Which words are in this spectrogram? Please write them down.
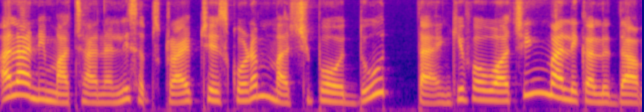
అలానే మా ఛానల్ని సబ్స్క్రైబ్ చేసుకోవడం మర్చిపోవద్దు. Thank you for watching. మళ్ళీ కలుద్దాం.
